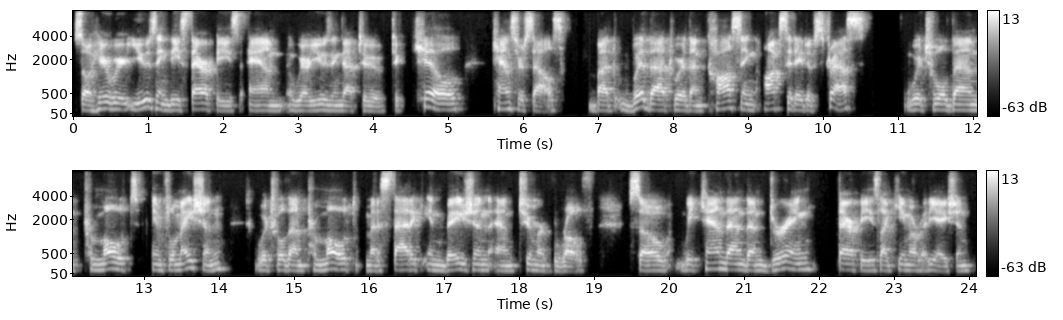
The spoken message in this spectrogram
So here we're using these therapies and we're using that to, to kill cancer cells. But with that, we're then causing oxidative stress which will then promote inflammation, which will then promote metastatic invasion and tumor growth. So we can then, then during therapies like chemo radiation,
